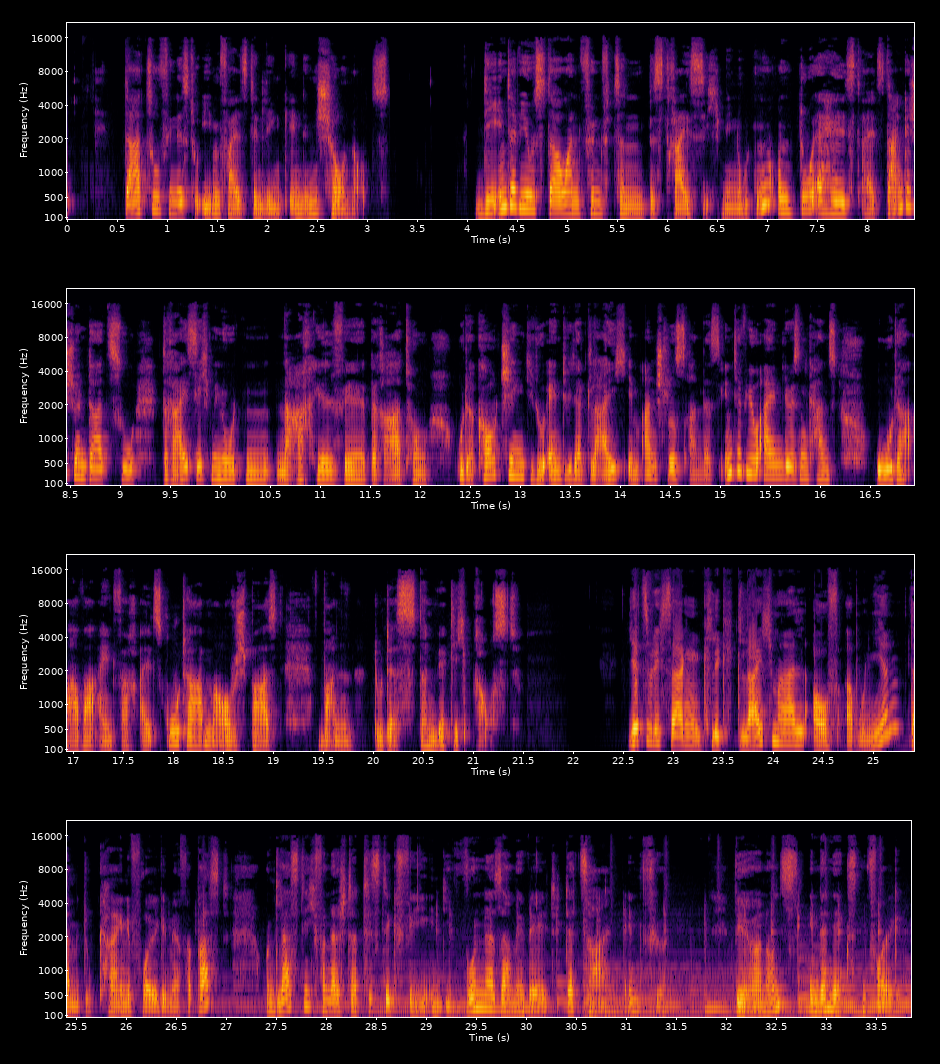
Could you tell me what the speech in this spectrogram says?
Dazu findest du ebenfalls den Link in den Show Notes. Die Interviews dauern 15 bis 30 Minuten und du erhältst als Dankeschön dazu 30 Minuten Nachhilfe, Beratung oder Coaching, die du entweder gleich im Anschluss an das Interview einlösen kannst oder aber einfach als Guthaben aufsparst, wann du das dann wirklich brauchst. Jetzt würde ich sagen, klick gleich mal auf Abonnieren, damit du keine Folge mehr verpasst und lass dich von der Statistikfee in die wundersame Welt der Zahlen entführen. Wir hören uns in der nächsten Folge.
